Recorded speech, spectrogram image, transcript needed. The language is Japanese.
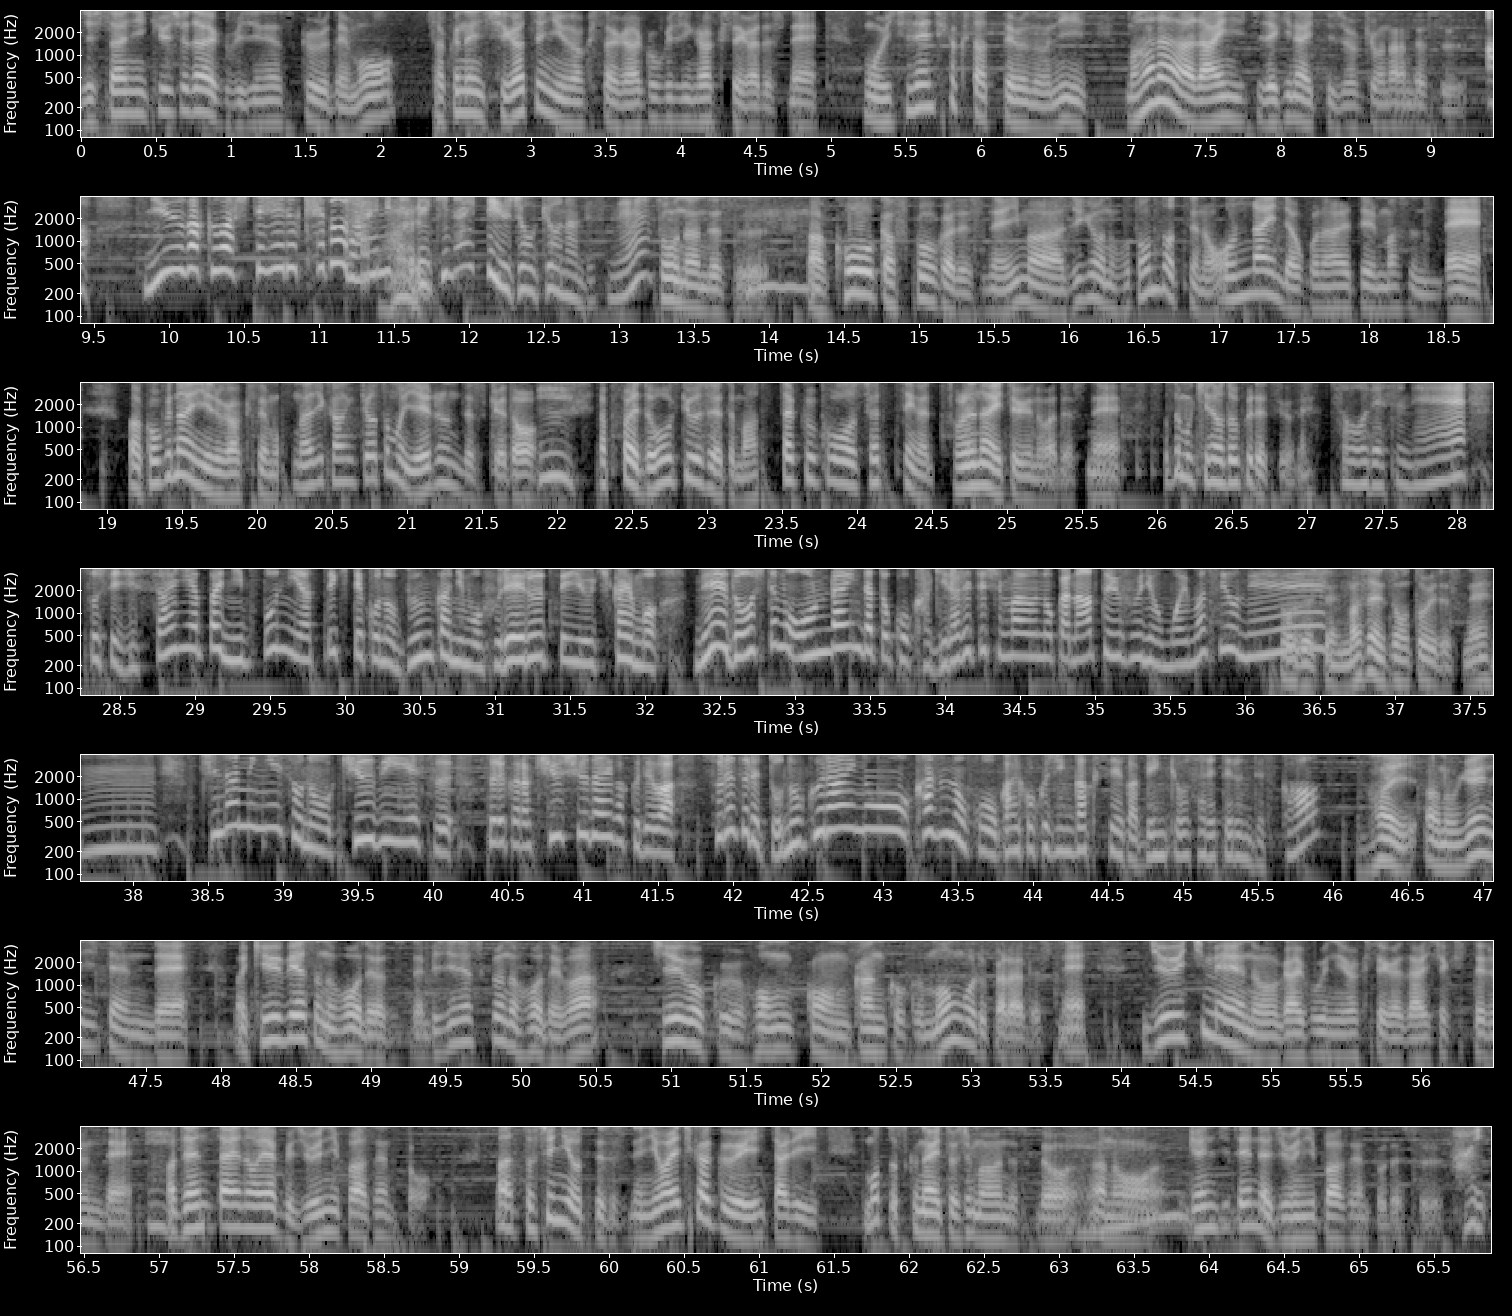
実際に九州大学ビジネススクールでも昨年4月に入学した外国人学生がですねもう1年近く経ってるのにまだ来日できないっていう状況なんです。あ入学はしているけど来日できないっていう状況なんですね、はい、そうなんです、まあ、幸か不幸かですね。今授業のほとんどっていうのはオンラインで行われていますんで、まあ、国内にいる学生も同じ環境とも言えるんですけど、やっぱり同級生と全くこう接点が取れないというのはですねとても気の毒ですよね。そうですね。そして実際にやっぱり日本にやってきてこの文化にも触れるっていう機会もねどうしてもオンラインだとこう限られてしまうのかなというふうに思いますよね。そうですね。まさにその通りですね。うん。ちなみにその QBS それから九州大学ではそれぞれどのぐらいの数のこう外国人学生が勉強されてるんですか？はい。あの現時点で、まあ、QBS の方ではですねビジネススクールの方では中国香港韓国モンゴルからですね11名の外国人学生が在籍してるんで、まあ、全体の約12%。まあ、年によってですね2割近くいたりもっと少ない年もあるんですけどあの現時点では12%です。はい。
